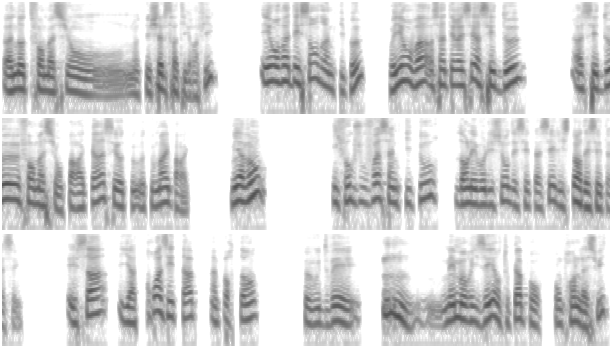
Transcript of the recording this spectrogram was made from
à notre formation, notre échelle stratigraphique, et on va descendre un petit peu. Vous voyez, on va s'intéresser à ces deux à ces deux formations, Paracas et Otuma et Paracas. Mais avant, il faut que je vous fasse un petit tour dans l'évolution des cétacés, l'histoire des cétacés. Et ça, il y a trois étapes importantes que vous devez mémoriser, en tout cas pour comprendre la suite.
